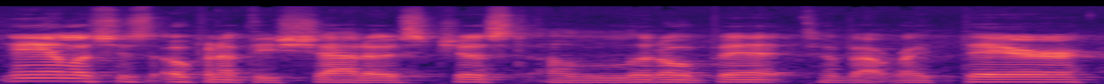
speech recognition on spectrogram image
And let's just open up these shadows just a little bit to about right there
